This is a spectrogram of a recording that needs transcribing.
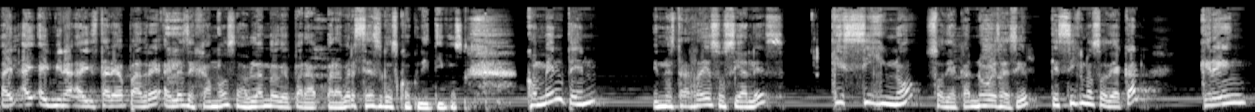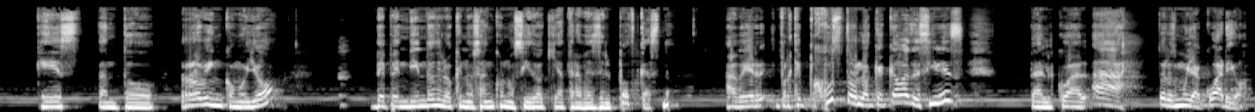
Ahí, mira, ahí estaría padre. Ahí les dejamos hablando de para, para ver sesgos cognitivos. Comenten en nuestras redes sociales qué signo zodiacal, no vas a decir, qué signo zodiacal creen que es tanto Robin como yo, dependiendo de lo que nos han conocido aquí a través del podcast, ¿no? A ver, porque justo lo que acabas de decir es tal cual. Ah, tú eres muy acuario.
